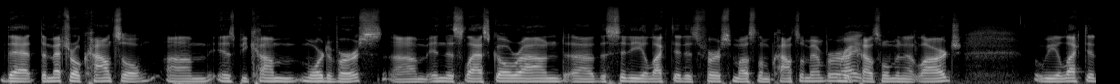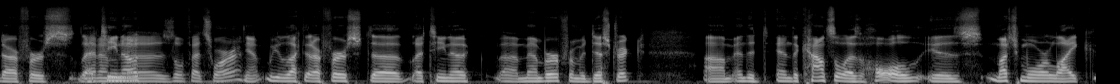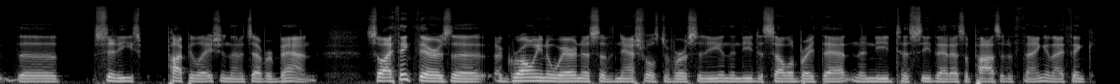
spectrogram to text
that the Metro Council um, is become more diverse. Um, in this last go round, uh, the city elected its first Muslim council member, Right. or councilwoman at large. We elected our first Madam, Latino. uh, Zulfat Suara. Yeah, we elected our first uh, Latina uh, member from a district, um, and the and the council as a whole is much more like the city's population than it's ever been. So I think there's a, a growing awareness of Nashville's diversity and the need to celebrate that and the need to see that as a positive thing. And I think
